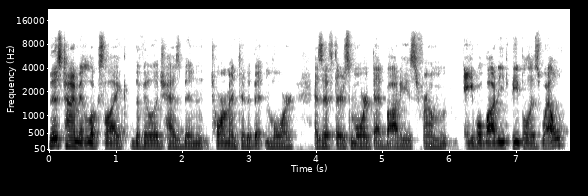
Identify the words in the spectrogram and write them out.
This time it looks like the village has been tormented a bit more, as if there's more dead bodies from able bodied people as well.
